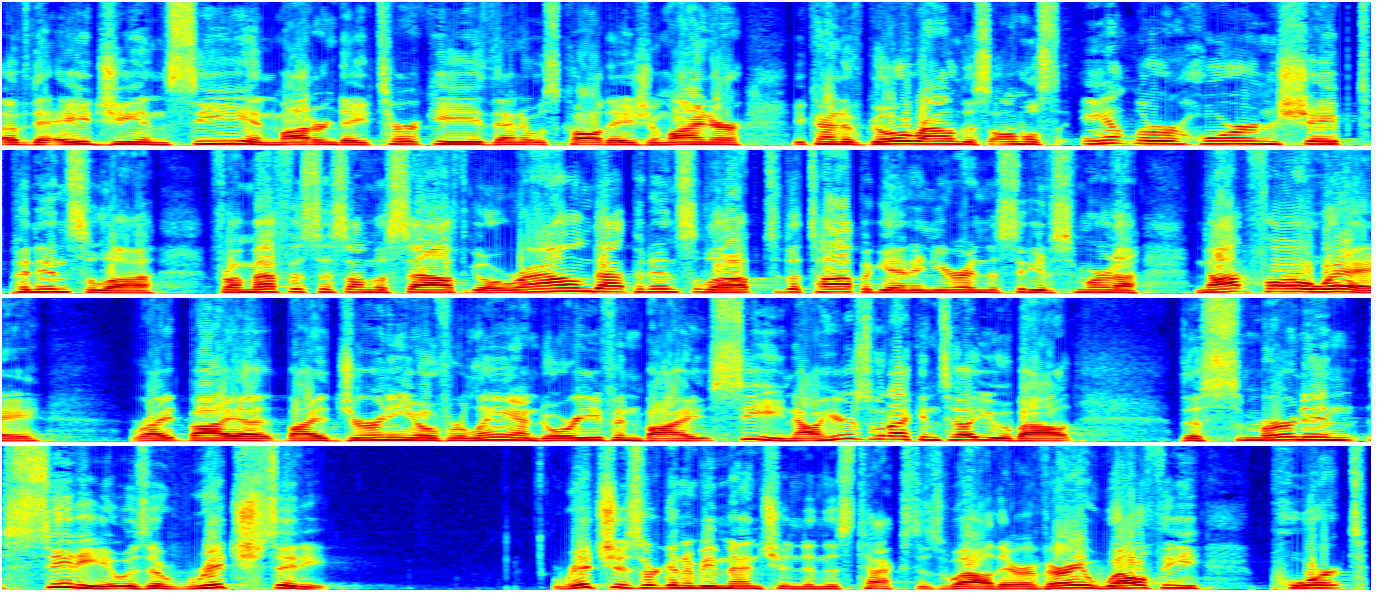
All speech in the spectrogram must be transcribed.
of the Aegean Sea in modern day Turkey, then it was called Asia Minor, you kind of go around this almost antler horn shaped peninsula from Ephesus on the south, go around that peninsula up to the top again, and you're in the city of Smyrna, not far away right, by a, by a journey over land or even by sea. Now, here's what I can tell you about the Smyrna city it was a rich city. Riches are going to be mentioned in this text as well. They're a very wealthy port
